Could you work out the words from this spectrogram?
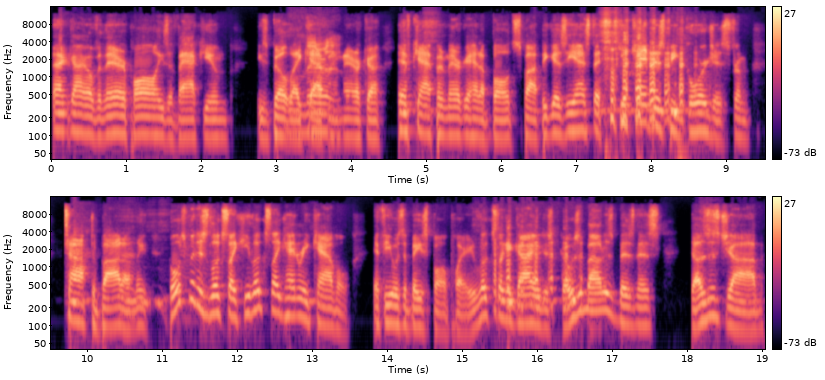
That guy over there, Paul. He's a vacuum. He's built like Literally. Captain America. If Captain America had a bald spot, because he has to, he can't just be gorgeous from top to bottom. Like, Goldschmidt just looks like he looks like Henry Cavill if he was a baseball player. He looks like a guy who just goes about his business, does his job,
